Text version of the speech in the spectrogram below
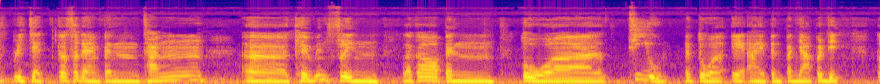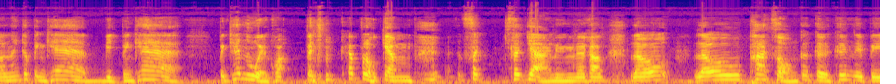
ฟบริดเจตก็แสดงเป็นทั้งเควินฟลินแล้วก็เป็นตัวที่อยู่เป็นตัว AI เป็นปัญญาประดิษฐ์ ตอนนั้นก็เป็นแค่บิดเป็นแค่ เป็นแค่หน่วยความเป็นแค่โปรแกรมสักสักอย่างหนึ่งนะครับ แล้วแล้วภาค 2 ก็เกิดขึ้นในปี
